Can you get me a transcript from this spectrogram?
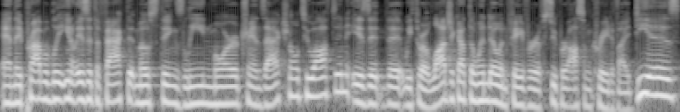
and they probably you know is it the fact that most things lean more transactional too often? Is it that we throw logic out the window in favor of super awesome creative ideas?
